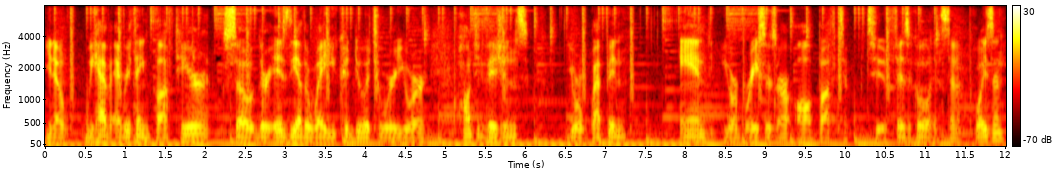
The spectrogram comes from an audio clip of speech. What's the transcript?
you know, we have everything buffed here. So there is the other way. You could do it to where your haunted visions, your weapon, and your braces are all buffed to, to physical instead of poison.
